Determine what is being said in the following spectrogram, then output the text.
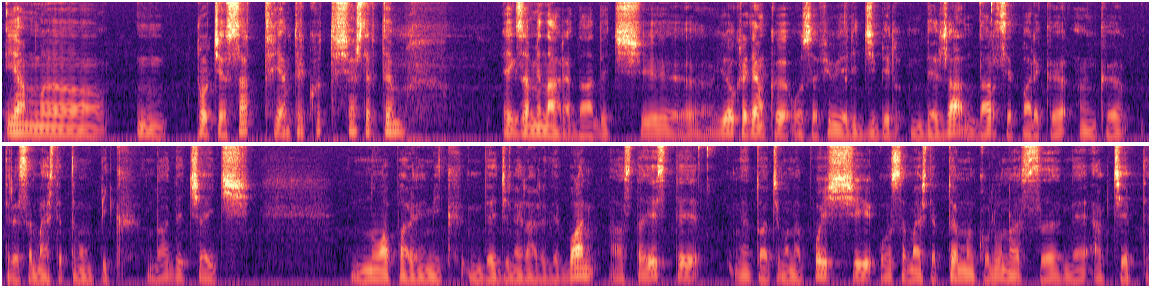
i-am uh, procesat, i-am trecut și așteptăm examinarea, da? Deci, uh, eu credeam că o să fiu eligibil deja, dar se pare că încă trebuie să mai așteptăm un pic, da? Deci aici nu apare nimic de generare de bani, asta este, ne întoarcem înapoi și o să mai așteptăm încă o lună să ne accepte,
